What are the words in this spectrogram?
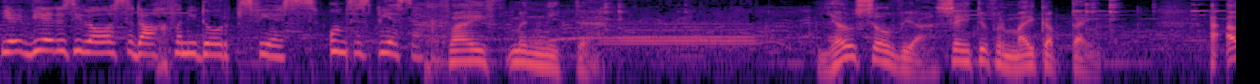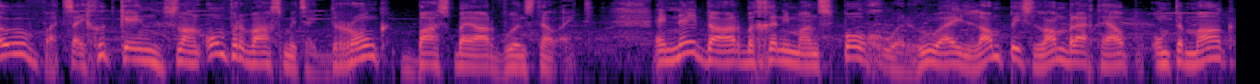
Jy weet dis die laaste dag van die dorpsfees. Ons is besig. 5 minute. Jou Sylvia sê toe vir my kaptein. 'n Ou wat sy goed ken, slaan onverwags met sy dronk bas by haar woonstel uit. En net daar begin die man spog oor hoe hy Lampies Lambregt help om te maak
